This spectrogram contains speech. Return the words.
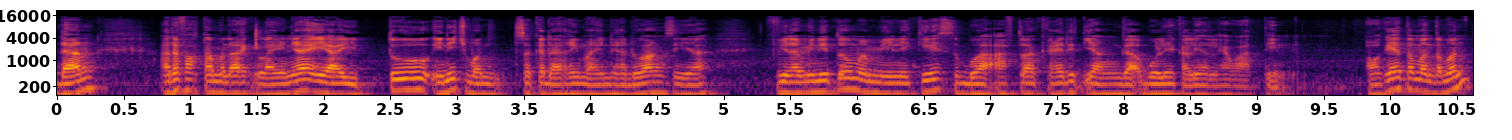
Dan ada fakta menarik lainnya yaitu ini cuma sekedar reminder doang sih ya. Film ini tuh memiliki sebuah after credit yang nggak boleh kalian lewatin. Oke teman-teman,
